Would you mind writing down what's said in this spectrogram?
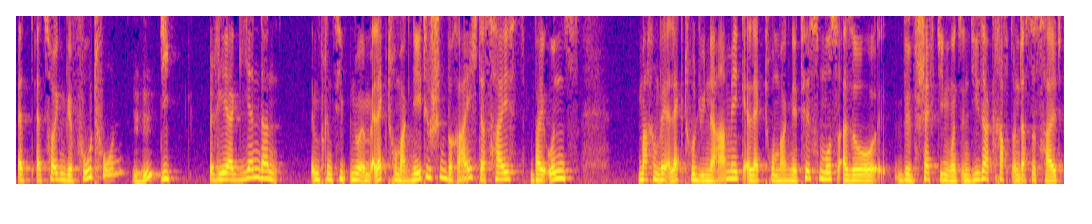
erzeugen wir Photonen, mhm. die reagieren dann im Prinzip nur im elektromagnetischen Bereich. Das heißt, bei uns machen wir Elektrodynamik, Elektromagnetismus, also wir beschäftigen uns in dieser Kraft und das ist halt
